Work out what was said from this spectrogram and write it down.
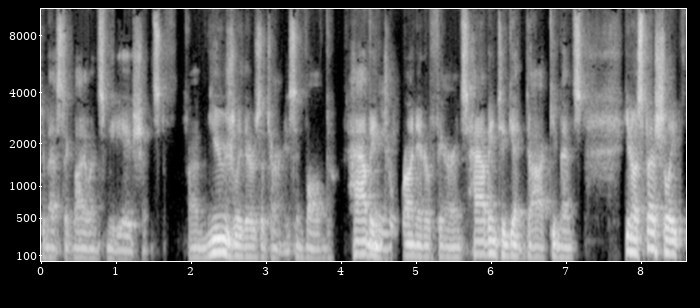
domestic violence mediations. Um, usually there's attorneys involved having mm-hmm. to run interference, having to get documents, you know, especially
